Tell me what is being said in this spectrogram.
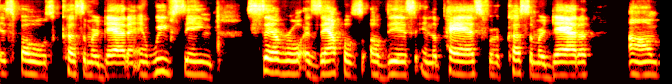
expose customer data. And we've seen several examples of this in the past for customer data um,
